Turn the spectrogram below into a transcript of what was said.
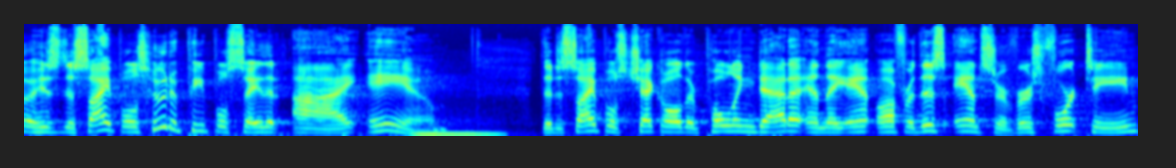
uh, his disciples, who do people say that I am? The disciples check all their polling data and they offer this answer. Verse 14,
